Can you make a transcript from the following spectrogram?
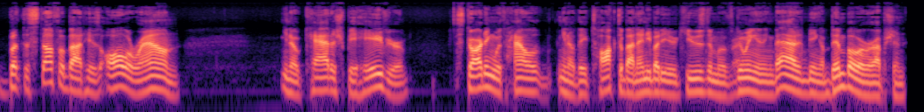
But the stuff about his all around, you know, caddish behavior, starting with how, you know, they talked about anybody who accused him of right. doing anything bad and being a bimbo eruption,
